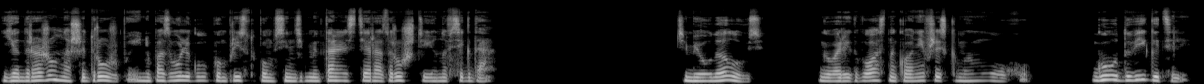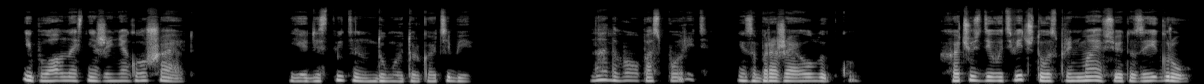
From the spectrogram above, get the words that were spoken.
Я дрожу нашей дружбой и не позволю глупым приступам сентиментальности разрушить ее навсегда. «Тебе удалось», — говорит Влас, наклонившись к моему уху. Гул двигателей и плавное снижение оглушают. «Я действительно думаю только о тебе». Надо было поспорить, изображая улыбку. Хочу сделать вид, что воспринимаю все это за игру,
